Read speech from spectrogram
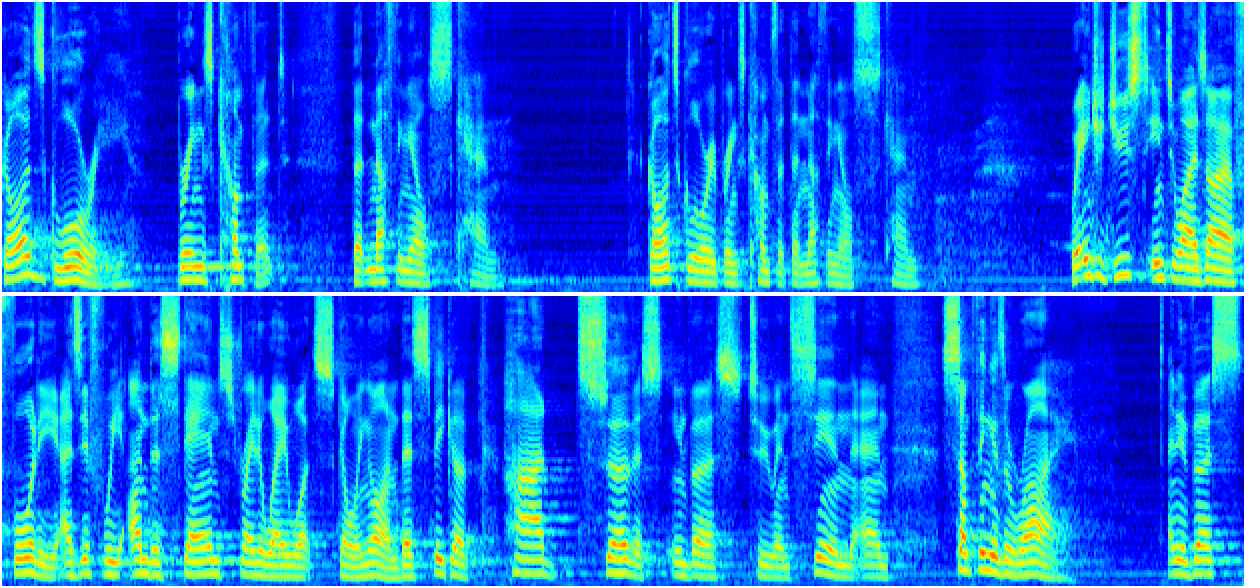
God's glory brings comfort that nothing else can. God's glory brings comfort that nothing else can. We're introduced into Isaiah 40 as if we understand straight away what's going on. There's speak of hard service in verse 2 and sin and something is awry. And in verse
